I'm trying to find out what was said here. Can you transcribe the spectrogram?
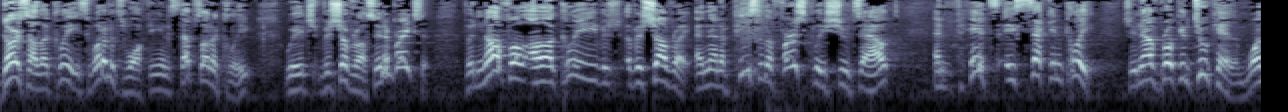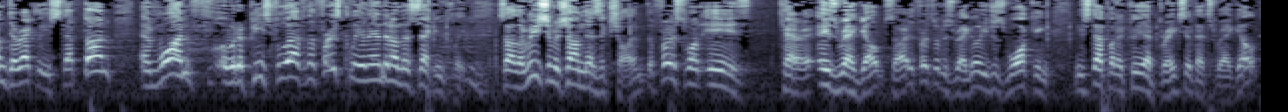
Dars ala kli. So what if it's walking and it steps on a kli, which vishavras and it breaks it? V'nafal ala kli vishavrei, and then a piece of the first kli shoots out and hits a second kli. So you now have broken two kelim. One directly you stepped on, and one with a piece flew out from the first kli and landed on the second kli. So the rishim. The first one is is regel. Sorry, the first one is regel. You're just walking, you step on a kli that breaks it. That's regel.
